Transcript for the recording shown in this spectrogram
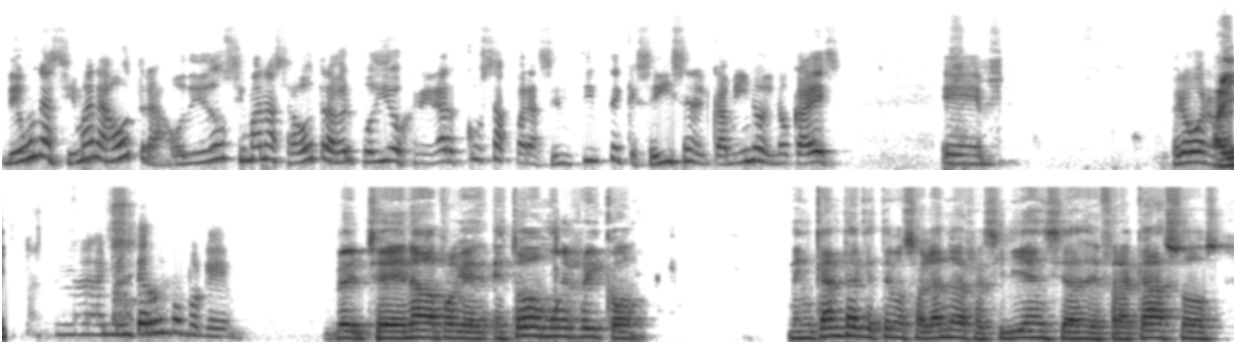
de una semana a otra o de dos semanas a otra haber podido generar cosas para sentirte que seguís en el camino y no caes. Eh, pero bueno, me interrumpo porque... Che, no, porque es todo muy rico. Me encanta que estemos hablando de resiliencia, de fracasos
